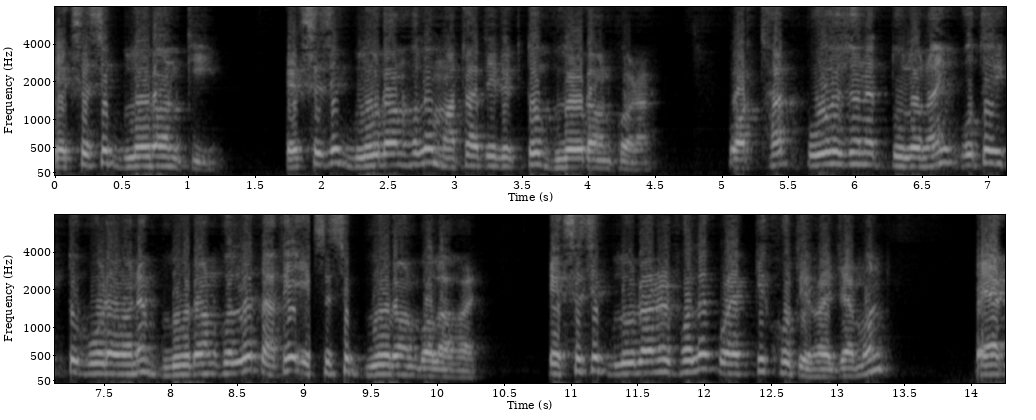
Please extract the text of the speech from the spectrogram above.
এক্সেসিভ ব্লো ডাউন কি? এক্সেসিভ ব্লো ডাউন হলো মাত্রাতিরিক্ত ব্লো ডাউন করা। অর্থাৎ প্রয়োজনের তুলনায় অতিরিক্ত পরিমাণে ব্লো ডাউন করলে তাকে এক্সেসিভ ব্লো ডাউন বলা হয়। এক্সেসিভ ব্লো ডাউনের ফলে কয়েকটি ক্ষতি হয়, যেমন এক,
